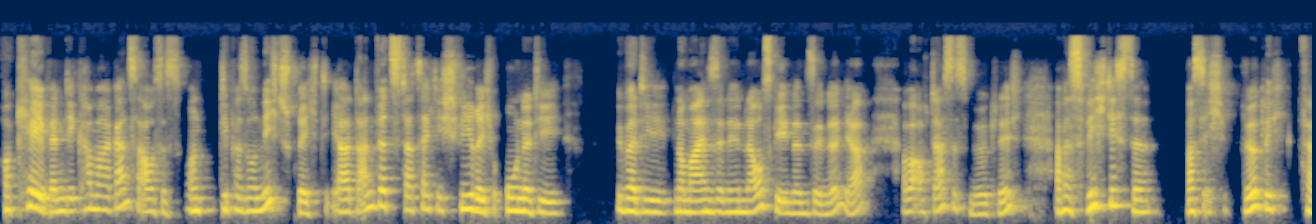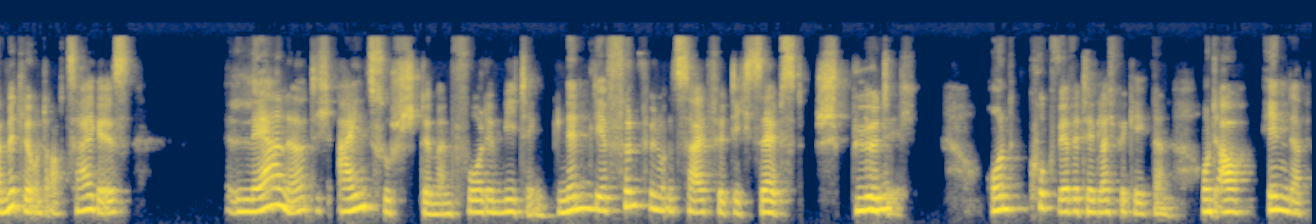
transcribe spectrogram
Okay, wenn die Kamera ganz aus ist und die Person nicht spricht, ja, dann wird es tatsächlich schwierig, ohne die über die normalen Sinne hinausgehenden Sinne, ja. Aber auch das ist möglich. Aber das Wichtigste, was ich wirklich vermittle und auch zeige, ist, lerne dich einzustimmen vor dem Meeting. Nimm dir fünf Minuten Zeit für dich selbst. Spür mhm. dich. Und guck, wer wird dir gleich begegnen. Und auch in der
